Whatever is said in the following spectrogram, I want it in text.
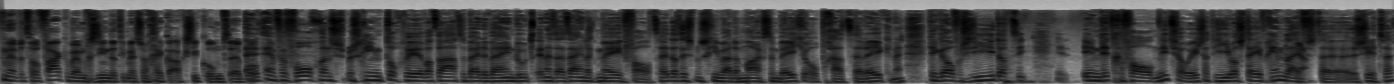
hebben het wel vaker bij hem gezien dat hij met zo'n gekke actie komt. Uh, en, en, vervolgens misschien toch weer wat water bij de wijn doet en het uiteindelijk meevalt. Hè. Dat is misschien waar de markt een beetje op gaat rekenen. Ik denk overigens hier dat in dit geval niet zo is, dat hij hier wel stevig in blijft ja. zitten.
